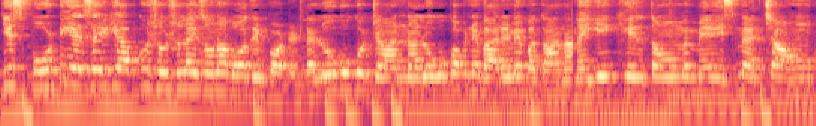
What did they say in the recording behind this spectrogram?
ये स्पोर्ट ही ऐसा है कि आपको सोशलाइज होना बहुत इंपॉर्टेंट है। लोगों को जानना लोगों को अपने बारे में बताना। मैं ये खेलता हूँ मैं, मैं इसमें अच्छा हूँ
